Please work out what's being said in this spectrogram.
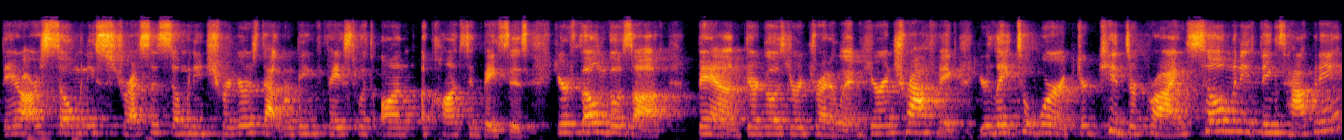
there are so many stresses so many triggers that we're being faced with on a constant basis. Your phone goes off bam there goes your adrenaline. You're in traffic you're late to work your kids are crying. So many things happening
